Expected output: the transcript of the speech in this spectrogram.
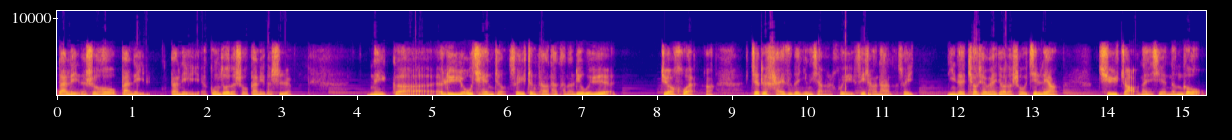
办理的时候办理办理工作的时候办理的是。那个旅游签证，所以正常他可能六个月就要换啊，这对孩子的影响会非常大的。所以你在挑选外教的时候，尽量去找那些能够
